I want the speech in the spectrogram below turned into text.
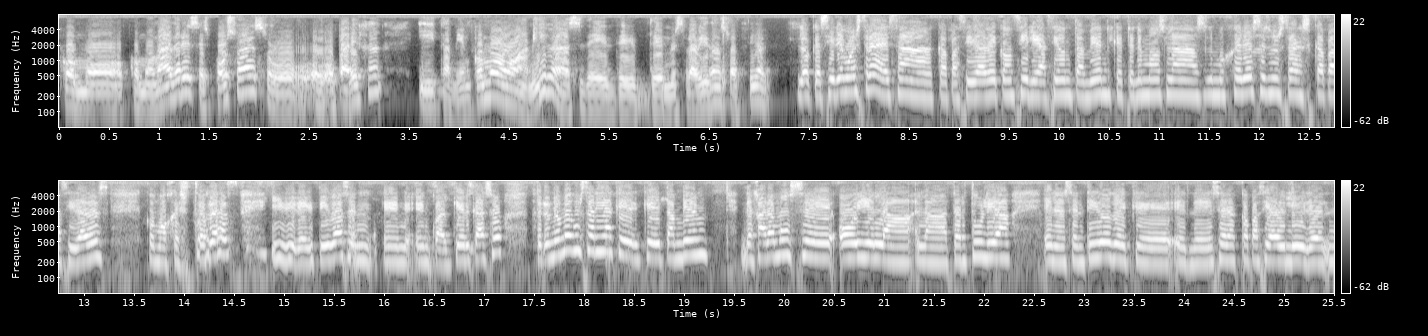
como, como madres, esposas o, o- o pareja y también como amigas de, de- nuestra vida social. Lo que sí demuestra esa capacidad de conciliación también que tenemos las mujeres es nuestras capacidades como gestoras y directivas en, cualquier caso. Pero no me gustaría que, también dejáramos eh, hoy la, la tertulia en el sentido de que eh, de esa capacidad de lider-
